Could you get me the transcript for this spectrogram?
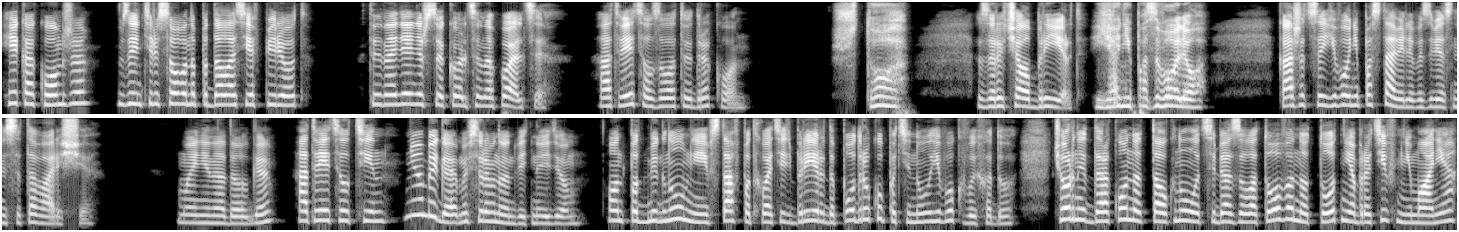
И каком же? Заинтересованно подалась я вперед. Ты наденешь все кольца на пальцы, ответил золотой дракон. Что? зарычал Бриерд. Я не позволю. Кажется, его не поставили в известные сотоварищи. Мы ненадолго, ответил Тин. Не убегай, мы все равно ведь найдем. Он подмигнул мне и, встав подхватить Бриерда под руку, потянул его к выходу. Черный дракон оттолкнул от себя Золотого, но тот, не обратив внимания,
